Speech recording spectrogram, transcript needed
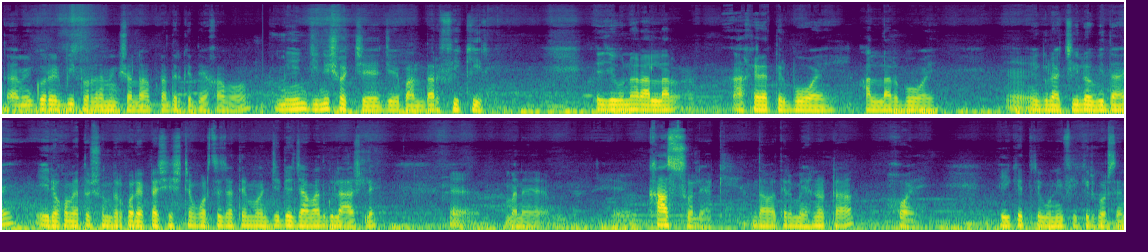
তো আমি গড়ের ভিতরে আমি ইনশাল্লাহ আপনাদেরকে দেখাবো। মেইন জিনিস হচ্ছে যে বান্দার ফিকির। এই যে উনার আল্লাহর আখেরাতের বয়, আল্লাহর বয় এগুলা ছিল বিদায়। এইরকম এত সুন্দর করে একটা সিস্টেম করছে যাতে মসজিদে জামাতগুলো আসলে মানে খাস চলে আর কি, দাওয়াতের মেহনতটা হয়। এই ক্ষেত্রে উনি ফিকির করছেন।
